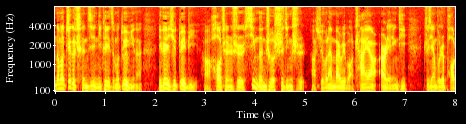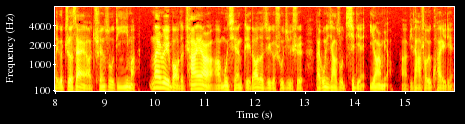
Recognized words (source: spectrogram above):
那么这个成绩你可以怎么对比呢？你可以去对比啊，号称是性能车试金石啊，雪佛兰迈锐宝 XL 2.0T，之前不是跑了一个浙赛啊，圈速第一嘛？迈锐宝的 XL 啊，目前给到的这个数据是百公里加速七点一二秒啊，比它稍微快一点。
